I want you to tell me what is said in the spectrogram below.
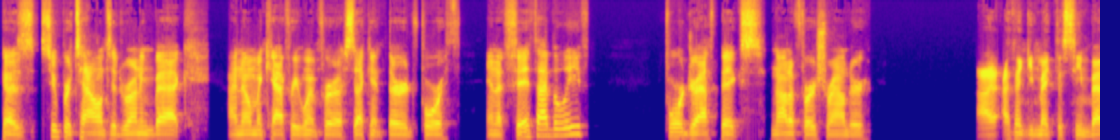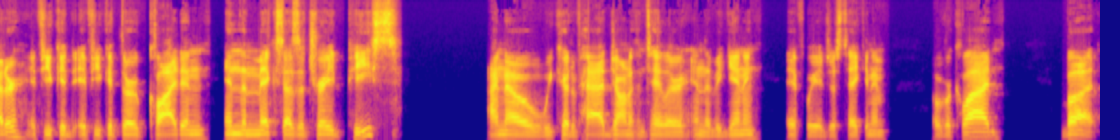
Because super talented running back. I know McCaffrey went for a second, third, fourth, and a fifth, I believe. Four draft picks, not a first rounder. I, I think you'd make this team better if you could if you could throw Clyde in in the mix as a trade piece. I know we could have had Jonathan Taylor in the beginning if we had just taken him over Clyde, but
